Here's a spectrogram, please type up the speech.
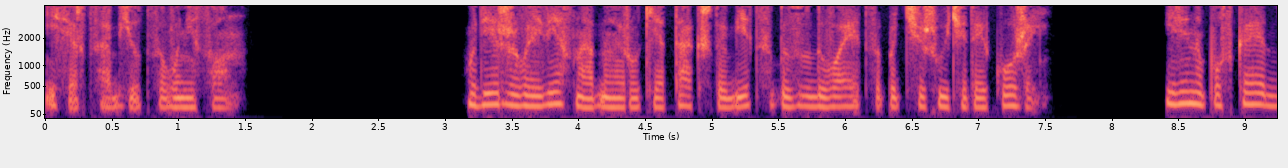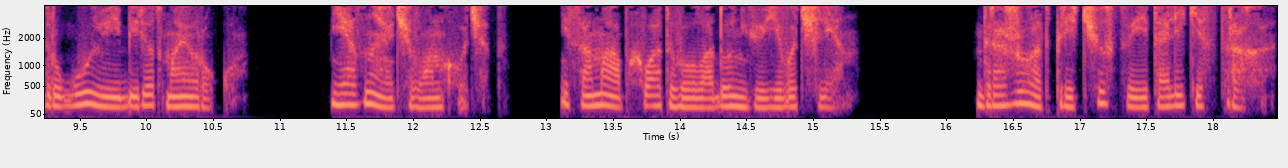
и сердца бьются в унисон. Удерживая вес на одной руке так, что бицепс вздувается под чешуйчатой кожей, Ирина пускает другую и берет мою руку. Я знаю, чего он хочет и сама обхватываю ладонью его член. Дрожу от предчувствия и талики страха.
